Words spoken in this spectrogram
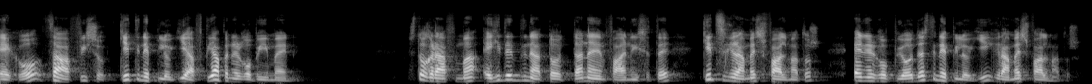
εγώ θα αφήσω και την επιλογή αυτή απενεργοποιημένη. Στο γράφημα έχετε τη δυνατότητα να εμφανίσετε και τις γραμμές φάλματος ενεργοποιώντας την επιλογή γραμμές φάλματος.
